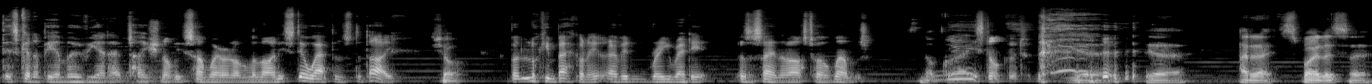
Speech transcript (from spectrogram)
there's going to be a movie adaptation of it somewhere along the line. It still happens today. Sure. But looking back on it, having reread it, as I say, in the last 12 months, It's not yeah, it's not good. yeah, yeah. I don't know. Spoilers. Uh,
